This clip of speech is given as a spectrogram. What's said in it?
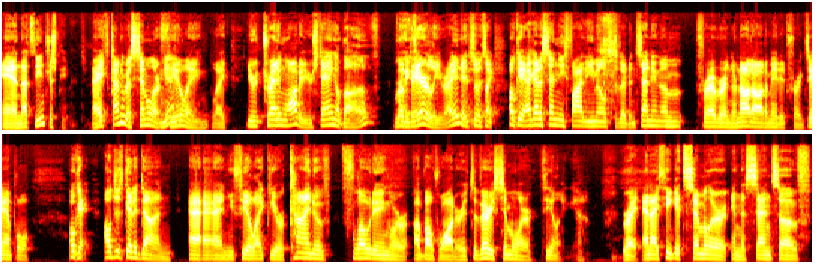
And that's the interest payment, right? It's kind of a similar Yeah. feeling. Like you're treading water, you're staying above, but barely, right? And so it's like, okay, I got to send these five emails because I've been sending them forever and they're not automated, for example. Okay, I'll just get it done. And you feel like you're kind of floating or above water. It's a very similar feeling. Yeah. Right. And I think it's similar in the sense of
